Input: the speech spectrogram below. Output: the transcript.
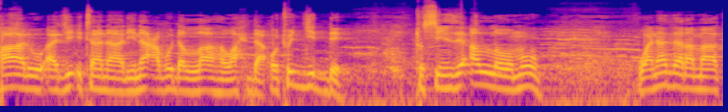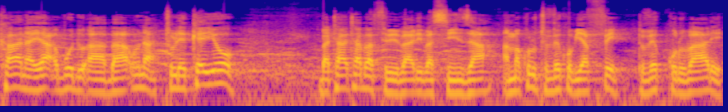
Qaalu ajitana linabuda allaha wahda. Otujjidde tusinze allah omu. Wanadhara ma kaana yabudu abauna tulekeyo. Bataata baffe be baali basinza amakulu tuve ku byaffe tuve ku lubaale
